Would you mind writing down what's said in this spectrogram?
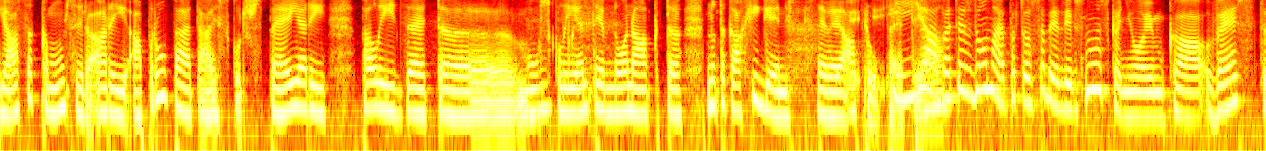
jāsaka, ka mums ir arī aprūpētājs, kurš spēj arī palīdzēt mūsu klientiem nonākt, nu, tā kā higieniski sevi aprūpēt. Jā, jā, bet es domāju par to sabiedrības noskaņojumu, kā vest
